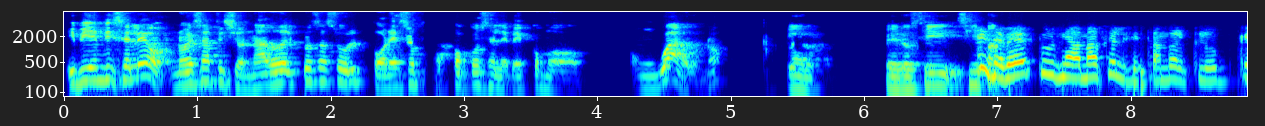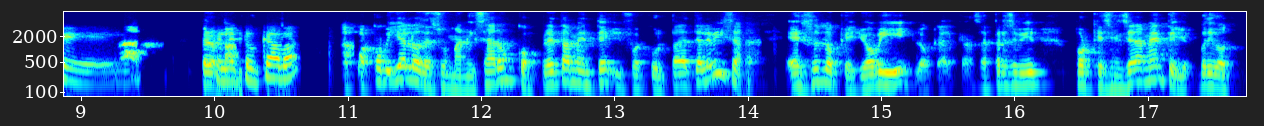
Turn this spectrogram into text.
Y bien dice Leo, no es aficionado del Cruz Azul, por eso tampoco se le ve como un wow, ¿no? Claro, pero sí. Sí, sí se ve pues nada más felicitando al club que, pero le tocaba a Paco Villa lo deshumanizaron completamente y fue culpa de Televisa. Eso es lo que yo vi, lo que alcancé a percibir, porque sinceramente, yo digo,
